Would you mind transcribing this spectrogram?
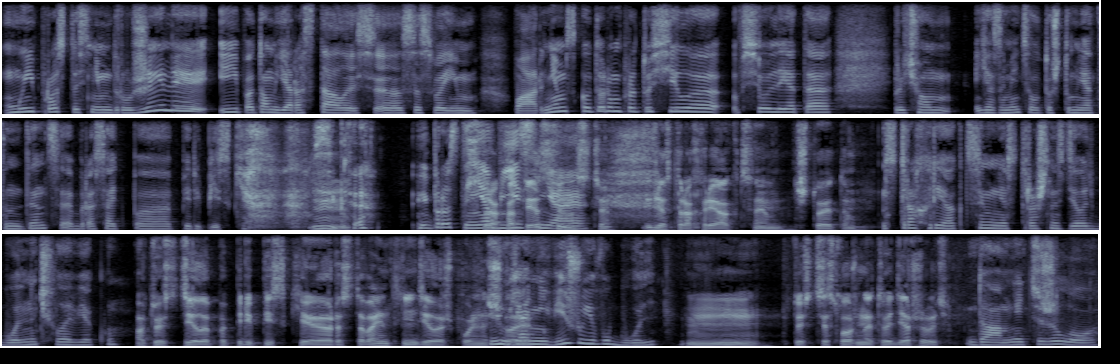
Мы просто с ним дружили, и потом я рассталась э, со своим парнем, с которым протусила все лето. Причем я заметила то, что у меня тенденция бросать по переписке всегда. И просто страх не объясняя. Или страх реакции? Что это? Страх реакции. Мне страшно сделать больно человеку. А то есть, делая по переписке расставание, ты не делаешь больно ну, человеку? я не вижу его боль. М-м. То есть тебе сложно это выдерживать? Да, мне тяжело.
